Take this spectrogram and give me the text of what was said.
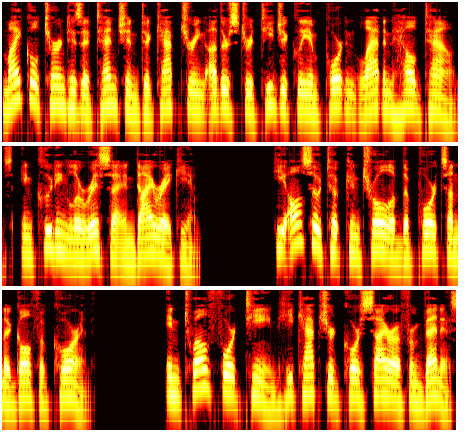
Michael turned his attention to capturing other strategically important Latin-held towns, including Larissa and Dyrrachium. He also took control of the ports on the Gulf of Corinth. In 1214 he captured Corcyra from Venice,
